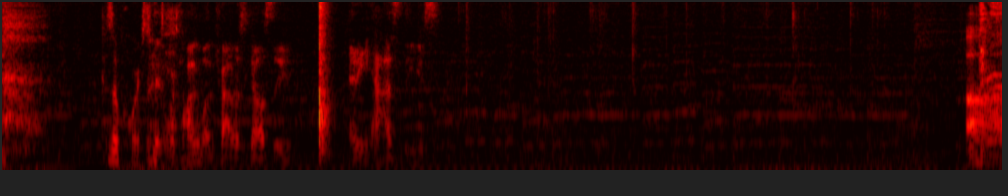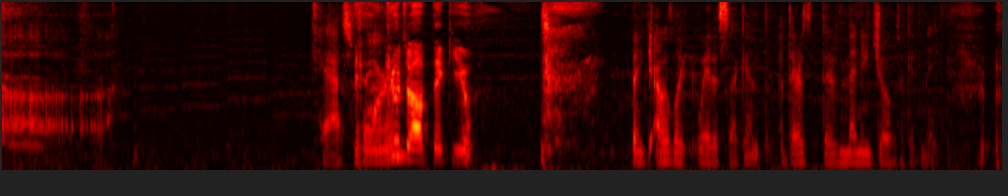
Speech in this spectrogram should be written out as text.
Because of course you We're talking about Travis Kelce, and he has these. Uh, Castform. Good job, thank you. Thank you. I was like, wait a second. There's there's many jokes I could make.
